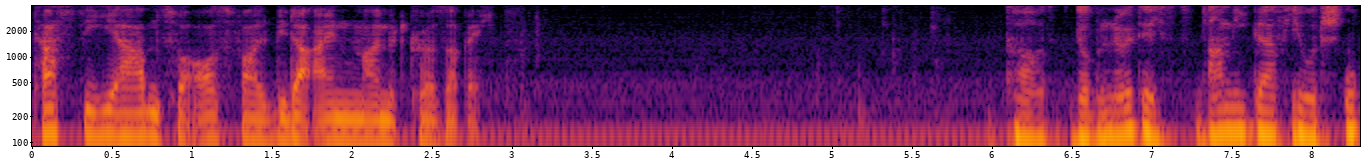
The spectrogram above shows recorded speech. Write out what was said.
Taste hier haben zur Auswahl. Wieder einmal mit Cursor rechts. Kurz, du benötigst Amiga Future.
